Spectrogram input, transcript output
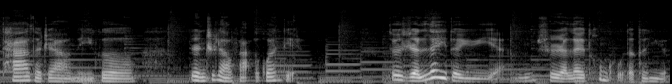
他的这样的一个认知疗法的观点，就人类的语言是人类痛苦的根源。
